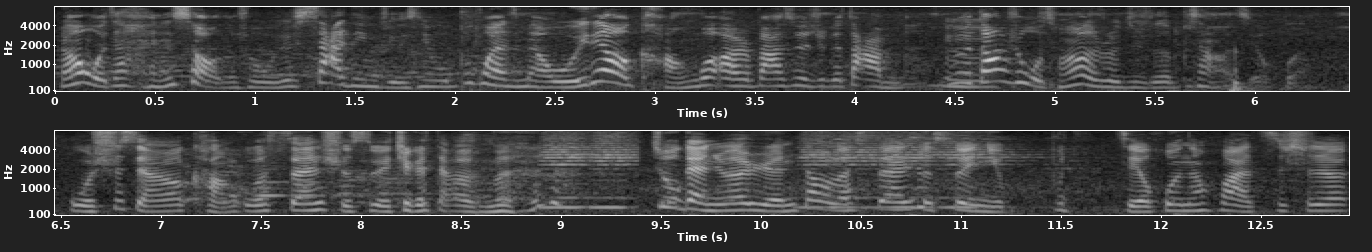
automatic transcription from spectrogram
然后我在很小的时候，我就下定决心，我不管怎么样，我一定要扛过二十八岁这个大门，因为当时我从小的时候就觉得不想要结婚。我是想要扛过三十岁这个大门，就感觉人到了三十岁你不结婚的话，其实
